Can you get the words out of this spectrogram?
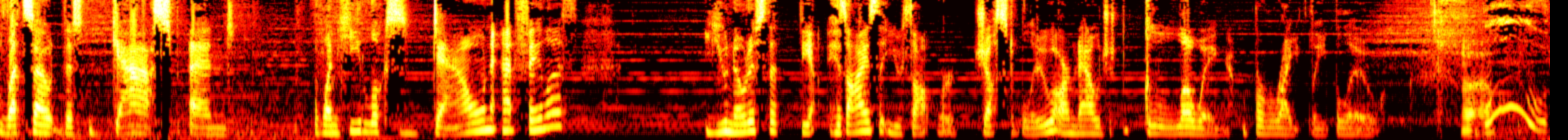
lets out this gasp, and when he looks down at Phaleth, you notice that the his eyes that you thought were just blue are now just glowing brightly blue. Uh-oh. Ooh,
